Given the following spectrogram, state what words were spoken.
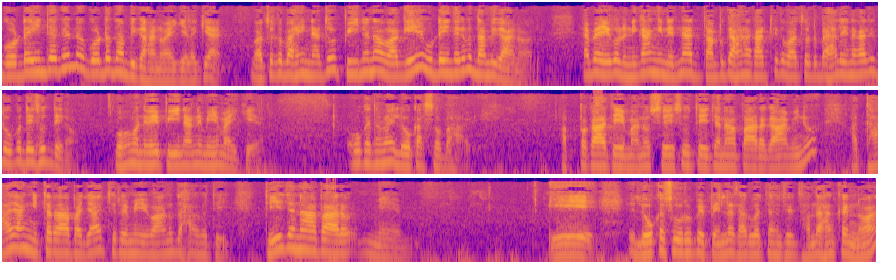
ගොඩ ඉඳගෙන ගොඩ දම්බි ගහනවායි කියලා කියන්නේ වතුරට බහින්න නැතුව පීනනා වගේ උඩ ඉඳගෙන දම්බි ගහනවලු හැබැයි ඒගොල්ලෝ නිකන් ඉන්නේ නැහැ දම්පි ගහන කට්ටියට වතුරට බහලා ඉන කට්ටියට උපදේශුත් දෙනවා. කොහොම නෙවෙයි පීනන්නේ මෙහෙමයි කියලා. ඕක තමයි ලෝක ස්වභාවය. අප්පකාතේ මනුස්සේසු තේජනා පාරගාමිනෝ අථායන් ඊතරා පජාචිරමේ වානු දහවති. තේජනා පාර මේ ඒ ලෝක ස්වරූපේ පෙන්ලා සරුවචන සඳහන් කරනවා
